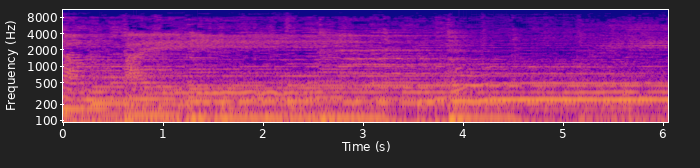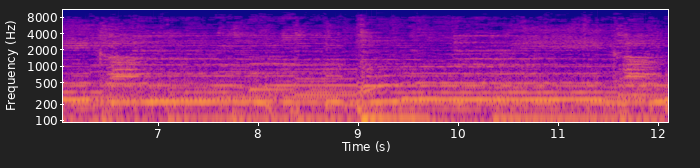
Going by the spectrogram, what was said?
คำไปอุ้ยคำอุ้ยคำ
